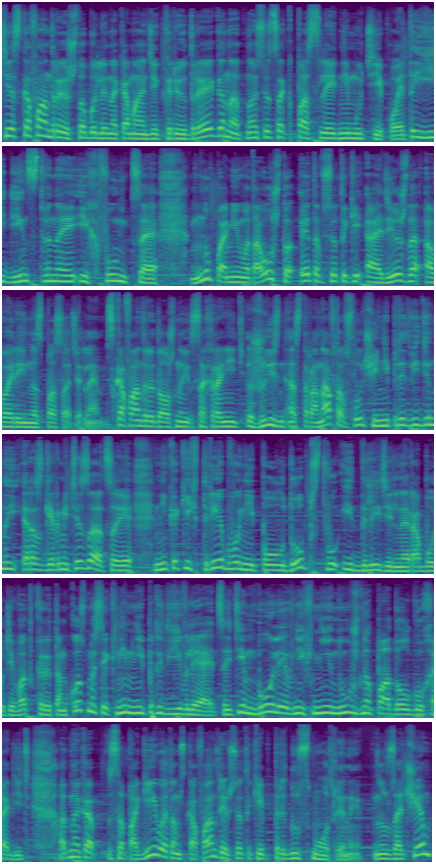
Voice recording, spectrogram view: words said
Те скафандры, что были на команде Crew Dragon, относятся к последнему типу. Это единственная их функция. Ну, помимо того, что это все-таки одежда аварийно-спасательная. Скафандры должны сохранить жизнь астронавта в случае непредвиденной разгерметизации. Никаких требований по удобству и длительной работе в открытом космосе к ним не предъявляется, и тем более в них не нужно подолгу ходить. Однако сапоги в этом скафандре все-таки предусмотрены. Ну зачем?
